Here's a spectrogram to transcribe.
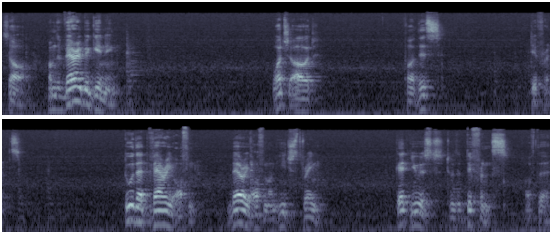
So, from the very beginning, watch out for this difference. Do that very often, very often on each string. Get used to the difference of the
